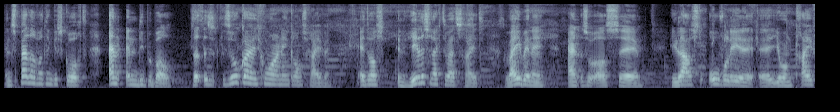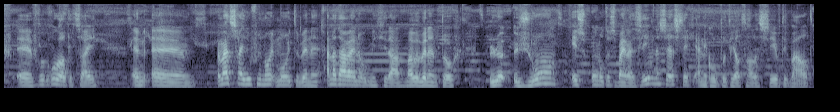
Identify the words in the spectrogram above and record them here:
een spelervatting gescoord en een diepe bal. Dat zo kan je het gewoon in één keer omschrijven. Het was een hele slechte wedstrijd. Wij binnen. En zoals uh, helaas de overleden uh, Johan Cruijff uh, vroeger ook altijd zei. Een, een wedstrijd hoef je nooit mooi te winnen. En dat hebben wij nu ook niet gedaan. Maar we winnen hem toch. Le Juan is ondertussen bijna 67. En ik hoop dat hij al snel de 70 behaalt.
